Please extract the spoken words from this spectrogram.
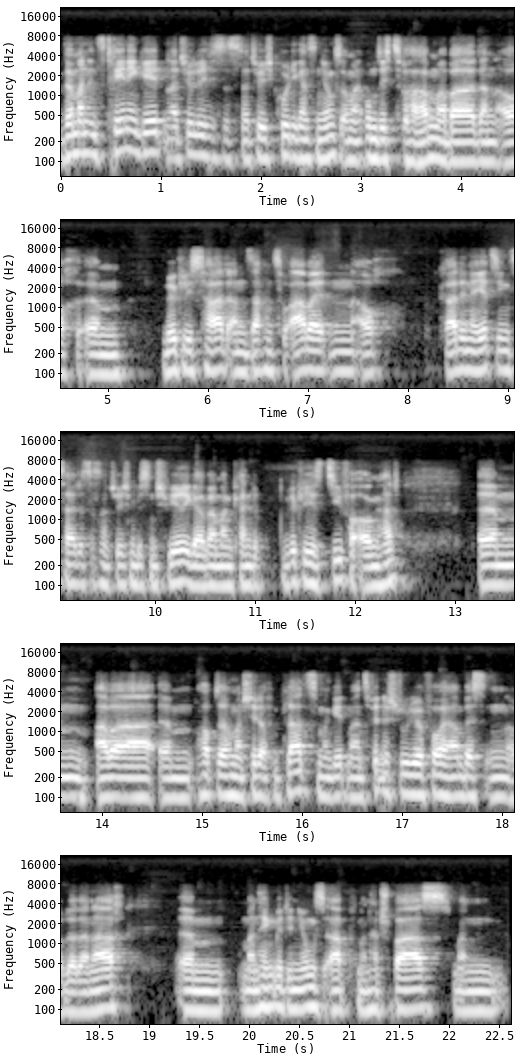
wenn man ins Training geht, natürlich ist es natürlich cool, die ganzen Jungs um, um sich zu haben, aber dann auch ähm, möglichst hart an Sachen zu arbeiten. Auch gerade in der jetzigen Zeit ist das natürlich ein bisschen schwieriger, wenn man kein wirkliches Ziel vor Augen hat. Ähm, aber ähm, Hauptsache, man steht auf dem Platz, man geht mal ins Fitnessstudio vorher am besten oder danach. Ähm, man hängt mit den Jungs ab, man hat Spaß, man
